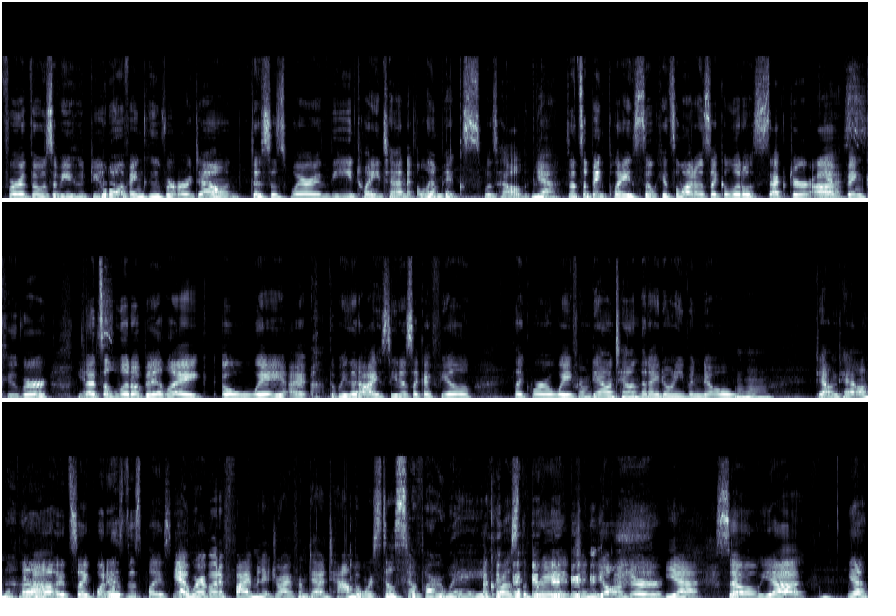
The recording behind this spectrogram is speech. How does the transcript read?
for those of you who do know Vancouver or don't, this is where the 2010 Olympics was held. Yeah. So it's a big place. So Kitsilano is like a little sector of Yes. Vancouver Yes. that's a little bit like away. I the way that I see it is like I feel like we're away from downtown that I don't even know mm-hmm. Downtown. Mm-hmm. Yeah. it's like what is this place? Yeah, we're about a five minute drive from downtown, but we're still so far away. Across the bridge and yonder. yeah. So yeah, yeah.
